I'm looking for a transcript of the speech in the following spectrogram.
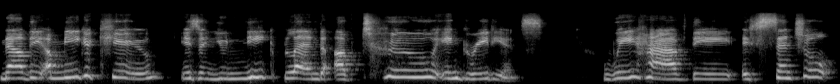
Now the Omega Q is a unique blend of two ingredients. We have the essential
